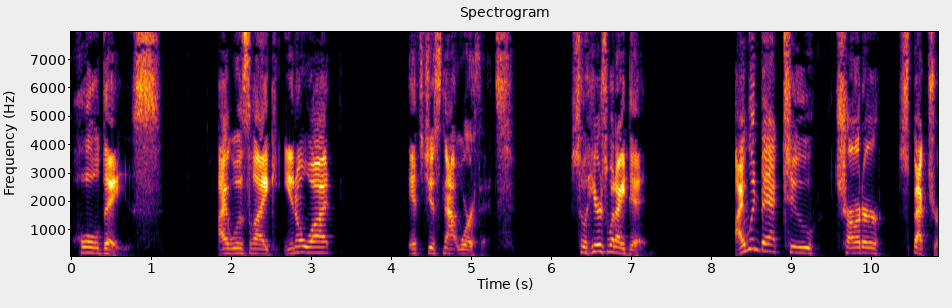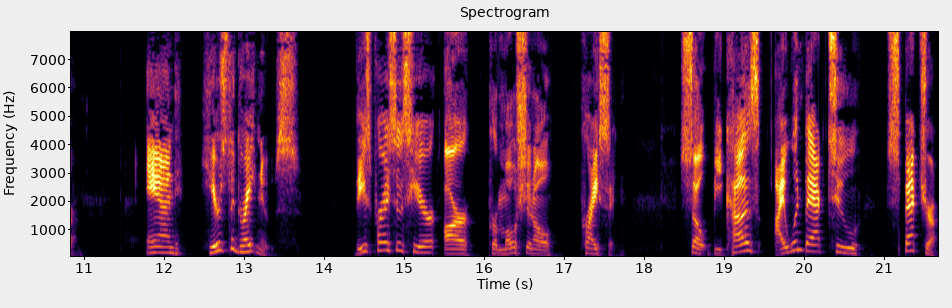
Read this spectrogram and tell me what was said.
whole days. I was like, you know what? It's just not worth it. So here's what I did I went back to Charter Spectrum. And here's the great news these prices here are promotional pricing. So because I went back to Spectrum,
